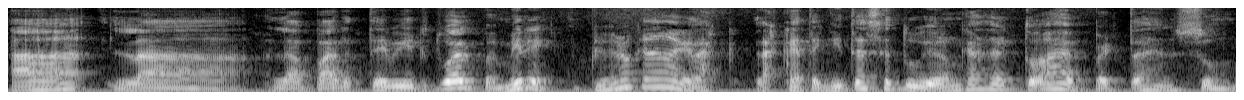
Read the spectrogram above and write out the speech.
a la, parte virtual? Pues miren, primero que nada las, las catequistas se tuvieron que hacer todas expertas en Zoom.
